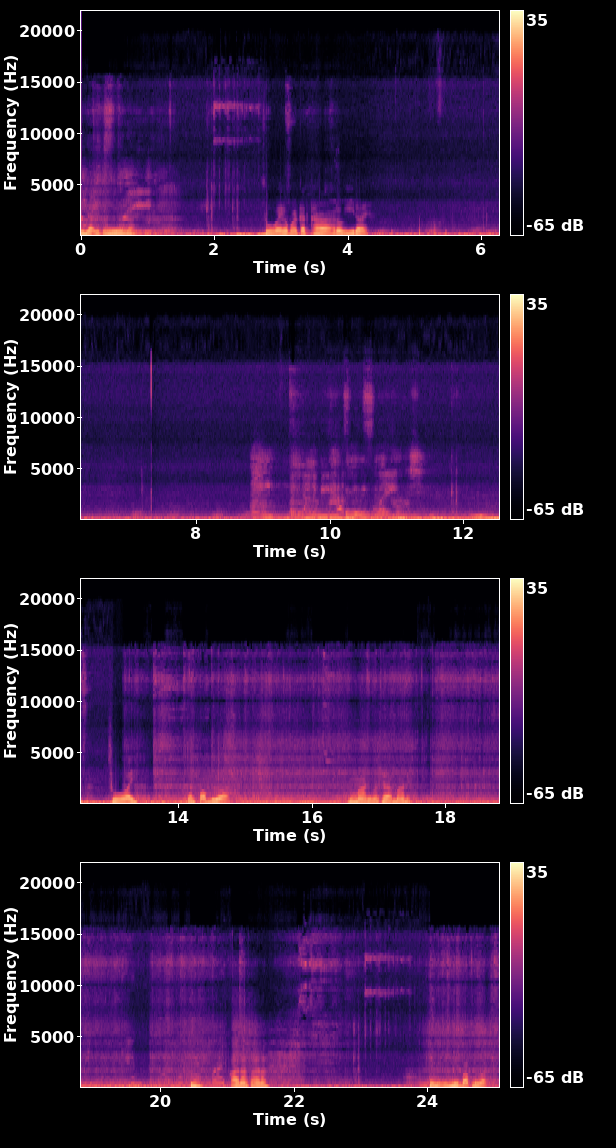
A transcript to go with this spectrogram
มียะอยู่ตรงนี้เลยนะสวยครับมากัดค่าเราอีได้สวยกันป้อมดีกว่ามึงมาดิมาชามาดิอืมตายนะตายนะให้มีบัฟดีกว่า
